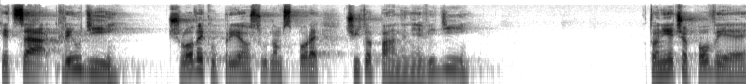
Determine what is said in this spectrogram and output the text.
keď sa kryudí človeku pri jeho súdnom spore, či to pán nevidí? Kto niečo povie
